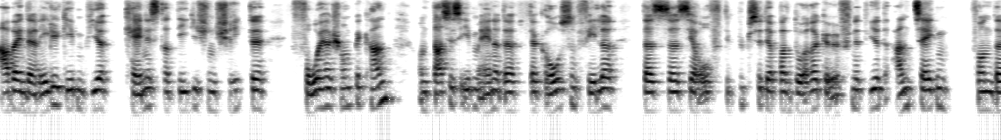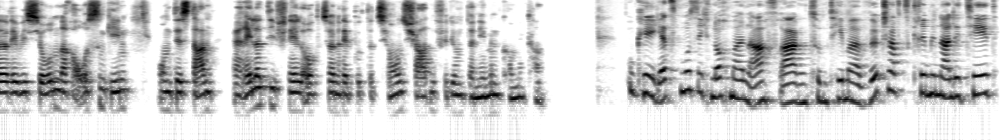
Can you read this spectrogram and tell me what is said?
aber in der Regel geben wir keine strategischen Schritte vorher schon bekannt. Und das ist eben einer der, der großen Fehler, dass äh, sehr oft die Büchse der Pandora geöffnet wird, Anzeigen von der Revision nach außen gehen und es dann relativ schnell auch zu einem Reputationsschaden für die Unternehmen kommen kann. Okay, jetzt muss ich nochmal nachfragen zum Thema Wirtschaftskriminalität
